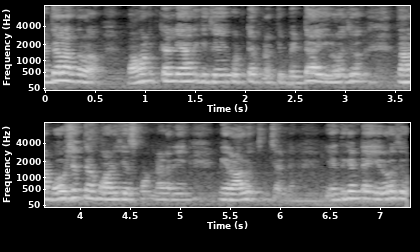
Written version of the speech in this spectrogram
బిడ్డలందరూ పవన్ కళ్యాణ్కి చేయకొట్టే ప్రతి బిడ్డ ఈరోజు తన భవిష్యత్తును పాడు చేసుకుంటున్నాడని మీరు ఆలోచించండి. ఎందుకంటే ఈరోజు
